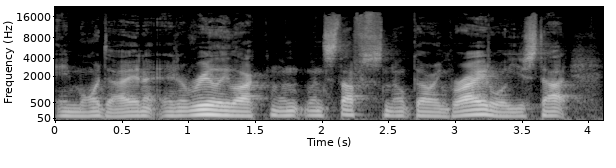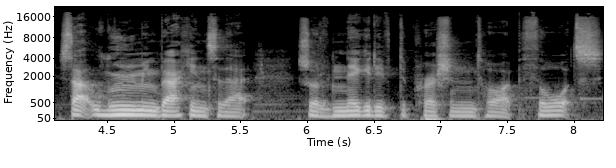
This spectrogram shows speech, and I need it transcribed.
in my day. And it, and it really like when, when stuff's not going great or you start start looming back into that sort of negative depression type thoughts.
